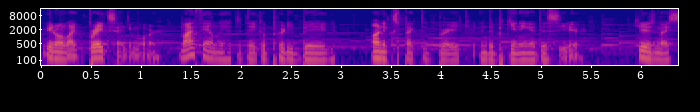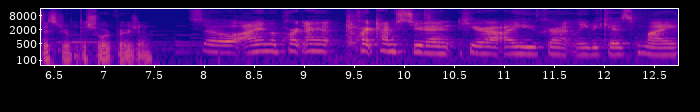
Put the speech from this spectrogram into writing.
we don't like breaks anymore. My family had to take a pretty big, unexpected break in the beginning of this year. Here's my sister with the short version. So I am a part part-time student here at IU currently because my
